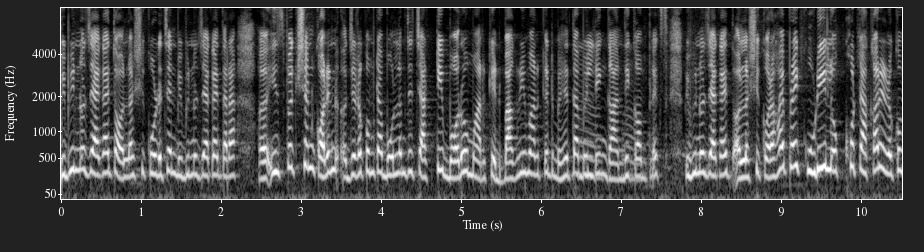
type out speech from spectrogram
বিভিন্ন জায়গায় তল্লাশি করেছেন বিভিন্ন জায়গায় তারা ইন্সপেকশন করেন যেরকমটা বললাম যে চারটি বড় market Bagri market Mehta building Gandhi complex বিভিন্ন জায়গায় তল্লাশি করা হয়। প্রায় কুড়ি লক্ষ টাকার এরকম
